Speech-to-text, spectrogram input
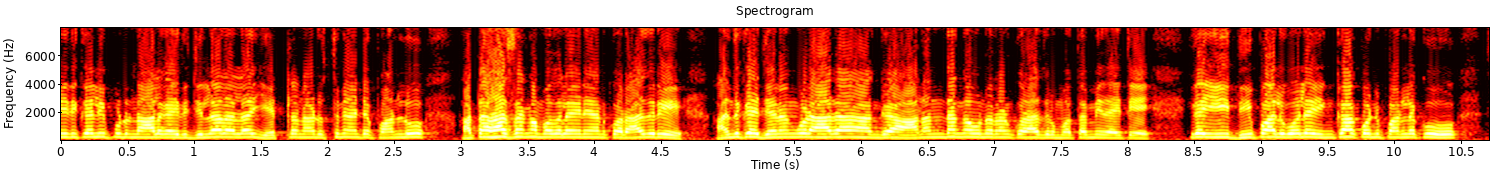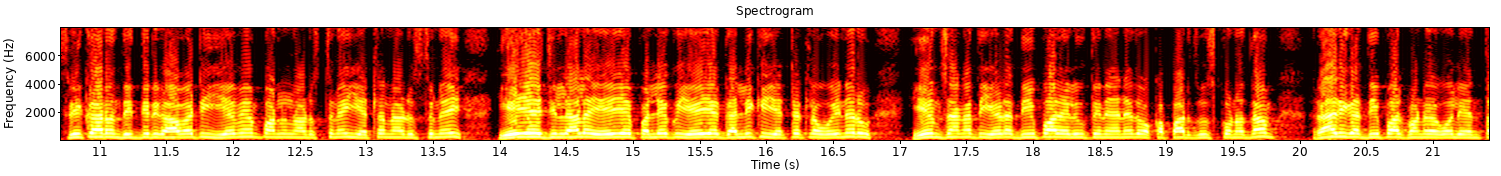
మీదకెళ్ళి ఇప్పుడు నాలుగైదు జిల్లాలలో ఎట్లా నడుస్తున్నాయి అంటే పనులు అటహాసంగా మొదలైనాయి అనుకో రాదురి. అందుకే జనం కూడా ఆదా ఆనందంగా ఉన్నారు అనుకో రాదురి మొత్తం మీద అయితే. ఇక ఈ దీపాలు గోలే ఇంకా కొన్ని పనులకు శ్రీకారం దిద్దిరు కాబట్టి ఏమేం పనులు నడుస్తున్నాయి ఎట్లా నడుస్తున్నాయి ఏ ఏ జిల్లాలో ఏ ఏ పల్లెకు ఏ ఏ గల్లీకి ఎట్టెట్లా పోయినారు ఏం సంగతి ఏడ దీపాలు వెలుగుతున్నాయి అనేది ఒకపారు చూసుకొని వద్దాం. రారిగా దీపాల పండుగ పోలి ఎంత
